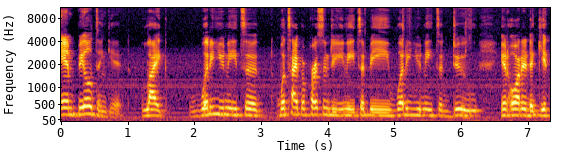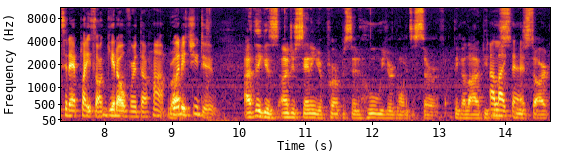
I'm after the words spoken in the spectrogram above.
and building it? Like what do you need to what type of person do you need to be? What do you need to do in order to get to that place or get over the hump? What did you do? I think is understanding your purpose and who you're going to serve. I think a lot of people like who. Mm-hmm. start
